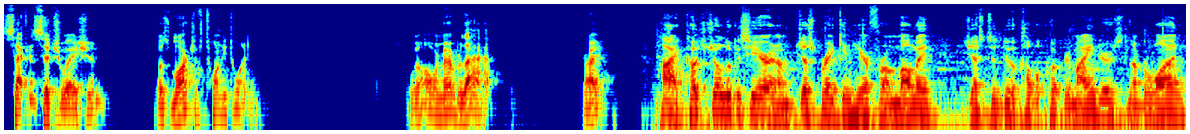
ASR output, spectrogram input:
Second situation was March of 2020. We all remember that, right? Hi, Coach Joe Lukacs here, and I'm just breaking here for a moment just to do a couple quick reminders. Number one,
